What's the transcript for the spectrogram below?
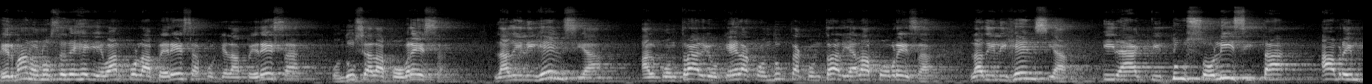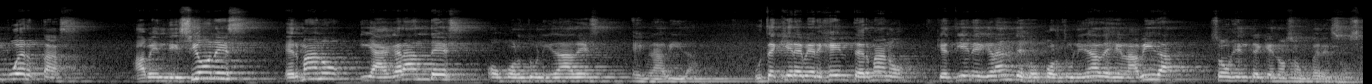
Hermano, no se deje llevar por la pereza, porque la pereza conduce a la pobreza. La diligencia, al contrario, que es la conducta contraria a la pobreza, la diligencia y la actitud solícita abren puertas a bendiciones, hermano, y a grandes oportunidades en la vida. Usted quiere ver gente, hermano, que tiene grandes oportunidades en la vida, son gente que no son perezosas.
